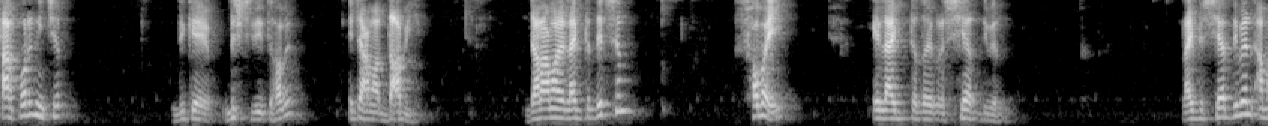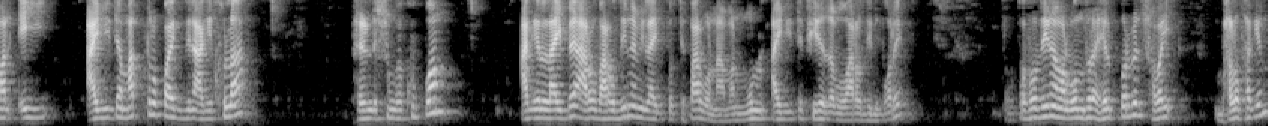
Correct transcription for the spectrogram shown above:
তারপরে নিচের দিকে দৃষ্টি দিতে হবে, এটা আমার দাবি। যারা আমার এই লাইভটা দেখছেন, সবাই এই লাইভটা দয়া করে শেয়ার দিবেন। লাইভটা শেয়ার দিবেন। আমার এই আইডিটা মাত্র কয়েকদিন আগে খোলা। ফ্রেন্ডের সংখ্যা খুব কম। আগের লাইভে আরও বারো দিন আমি লাইভ করতে পারব না। আমার মূল আইডিতে ফিরে যাব বারো দিন পরে। তো ততদিন আমার বন্ধুরা হেল্প করবেন। সবাই ভালো থাকেন।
